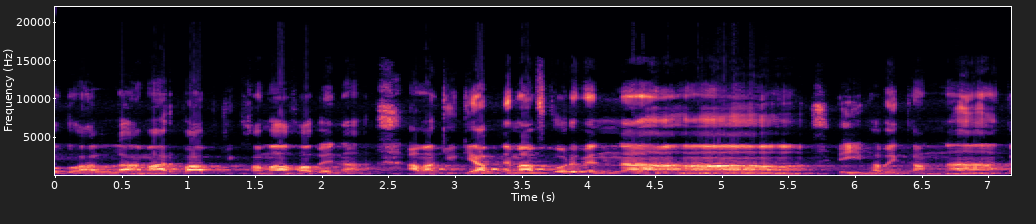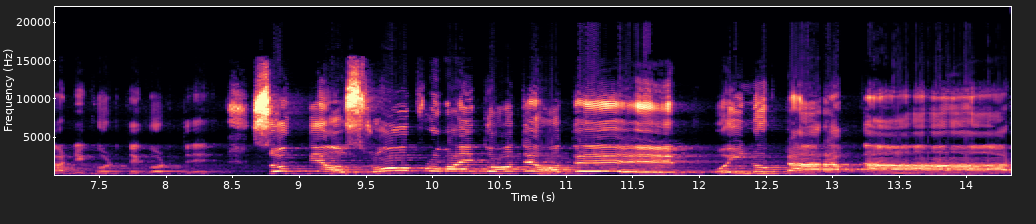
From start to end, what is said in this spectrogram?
ওগো আল্লাহ, আমার পাপ কি ক্ষমা হবে না? আমাকে কি আপনি মাফ করবেন না? এইভাবে কান্না কাটি করতে করতে, চোখ দিয়ে অশ্রু প্রবাহিত হতে হতে ওই লোকটার আপনার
